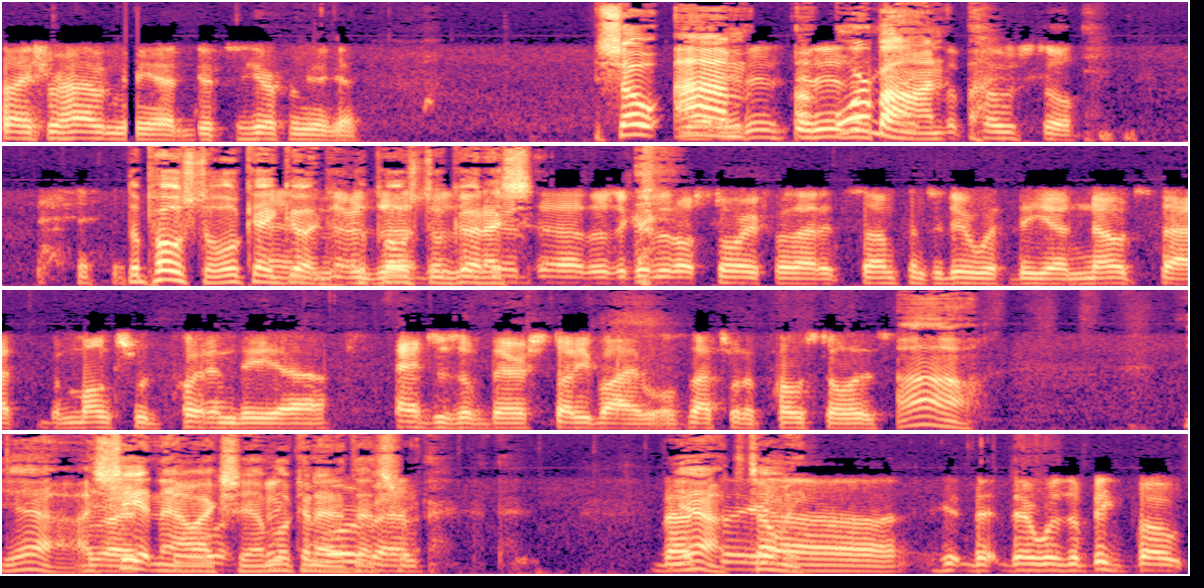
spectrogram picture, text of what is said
Thanks for having me, Ed. Good to hear from you again. So, Yeah, um, it is, it is in Orban, the postil. the Postil, okay, good. The a- Postil, good. A I good uh, there's a good little story for that. It's something to do with the uh, notes that the monks would put in the uh, edges of their study Bibles. That's what a postil is. Oh, yeah, I see it now. So, Actually, I'm looking at it. That's right. That's Yeah, a, tell me. Uh, th- there was a big vote.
